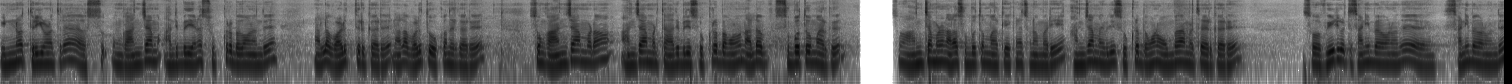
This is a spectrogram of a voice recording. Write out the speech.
இன்னும் திரிகோணத்தில் சு உங்கள் அஞ்சாம் அதிபதியான சுக்கர பகவான் வந்து நல்லா வலுத்து இருக்காரு நல்லா வலுத்து உட்காந்துருக்காரு ஸோ உங்கள் அஞ்சாம் இடம் அஞ்சாம் இடத்த அதிபதி சுக்கர பகவானும் நல்லா சுபத்துவமாக இருக்குது ஸோ அஞ்சாம் இடம் நல்லா சுபத்துவமாக இருக்குது ஏற்கனவே சொன்ன மாதிரி அஞ்சாம் அதிபதி சுக்கர பகவான் ஒன்பதாம் இடத்துல இருக்கார். ஸோ வீடு கொடுத்த சனி பகவான் வந்து சனி பகவான் வந்து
